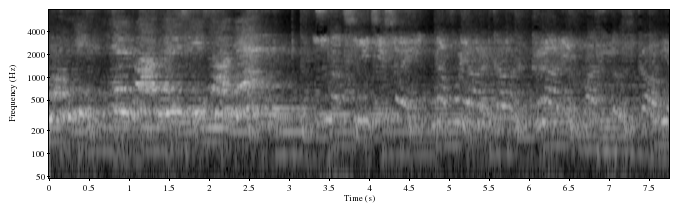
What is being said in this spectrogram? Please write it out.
mówi, tylko myśli sobie. Znacznie ciszej na fujarkach grali pastuszkowie.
